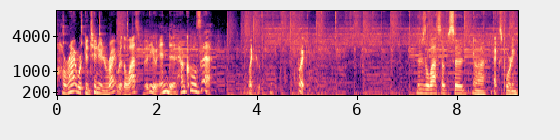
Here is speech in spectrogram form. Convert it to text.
All right, we're continuing right where the last video ended. How cool is that? Like, look. There's the last episode uh, exporting.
